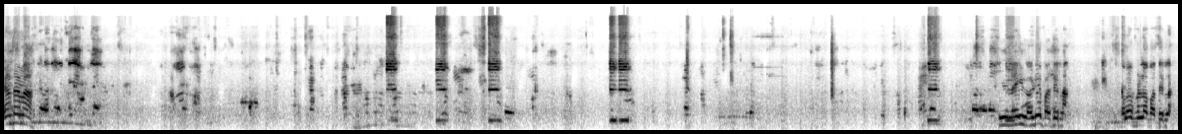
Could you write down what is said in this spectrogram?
வேண்டாமா இது லைவ் அப்படியே பார்த்துக்கலாம். செலவு ஃபுல்லாக பார்த்துக்கலாம்.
